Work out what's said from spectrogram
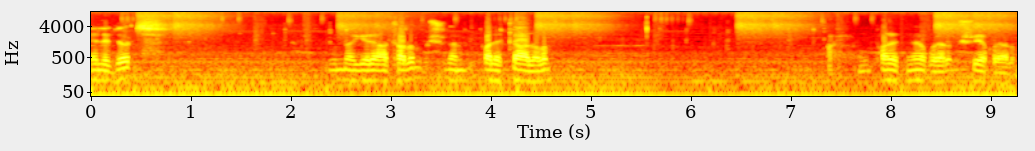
54. Bunu da geri atalım. Şuradan bir palet daha alalım. Bu paleti nereye koyalım? Şuraya koyalım.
